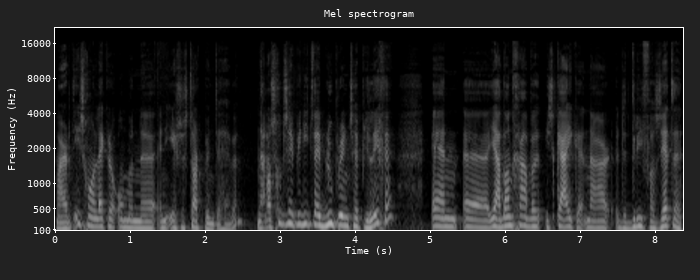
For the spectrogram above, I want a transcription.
Maar het is gewoon lekker om een, een eerste startpunt te hebben. Nou, als het goed is heb je die twee blueprints heb je liggen. En uh, ja, dan gaan we eens kijken naar de drie facetten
